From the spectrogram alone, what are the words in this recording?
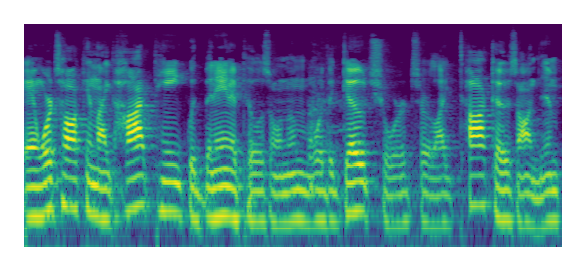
and we're talking like hot pink with banana peels on them, or the goat shorts, or like tacos on them,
